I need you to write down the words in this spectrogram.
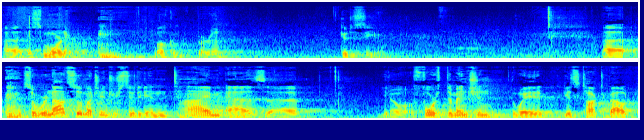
uh, this morning. Welcome, Berta. Good to see you. Uh, so we're not so much interested in time as uh, you know a fourth dimension, the way it gets talked about,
